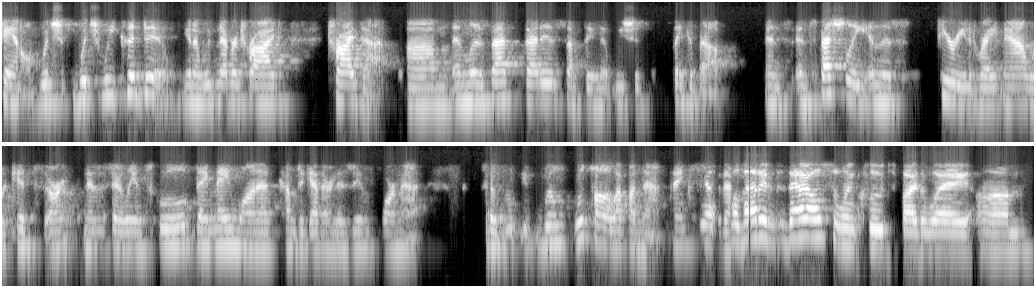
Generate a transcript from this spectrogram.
channel, which, which we could do. You know, we've never tried, tried that. Um, and Liz, that, that is something that we should think about. And, and especially in this period right now where kids aren't necessarily in school, they may want to come together in a Zoom format. So we'll, we'll follow up on that. Thanks Yeah, that. well, that, that also includes, by the way, um,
